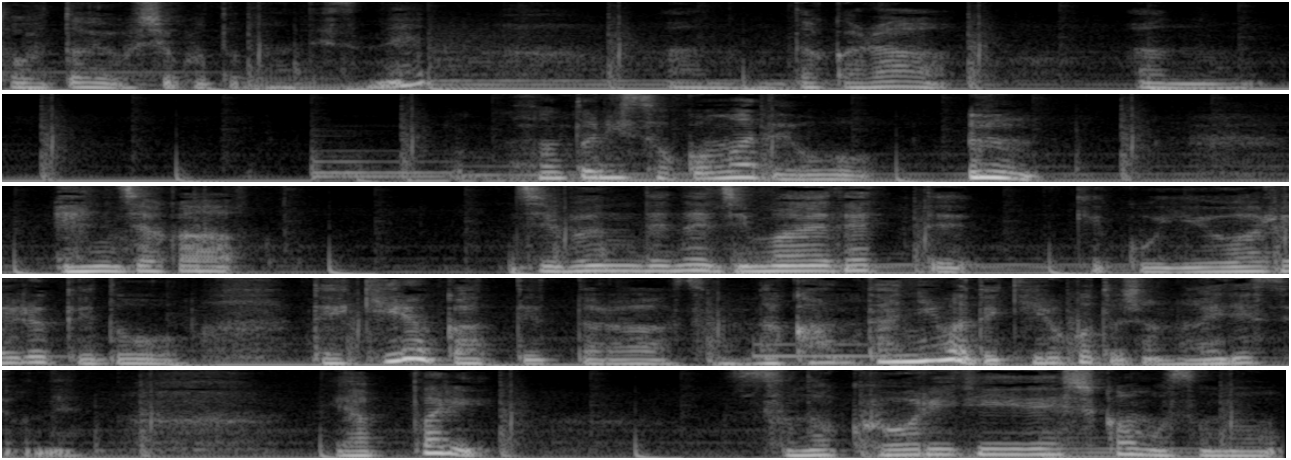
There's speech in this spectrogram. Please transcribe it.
尊いお仕事なんですね。あのだからあの本当にそこまでを、うん、演者が自分でね自前でって結構言われるけどできるかって言ったらそんな簡単にはできることじゃないですよね。やっぱりそのクオリティでしかもその、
